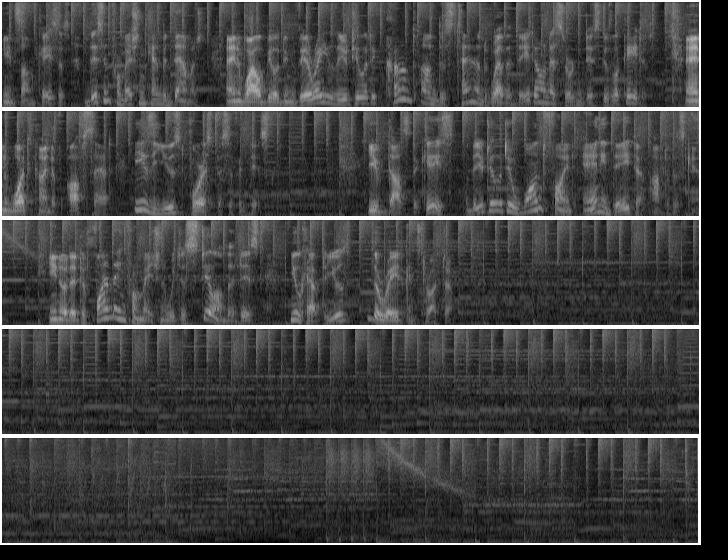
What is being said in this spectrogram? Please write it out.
In some cases, this information can be damaged, and while building the array, the utility can't understand where the data on a certain disk is located and what kind of offset is used for a specific disk. If that's the case, the utility won't find any data after the scan. In order to find the information which is still on the disk, you'll have to use the RAID constructor.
